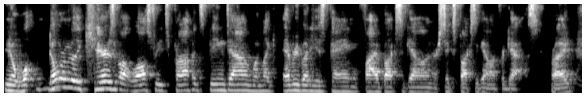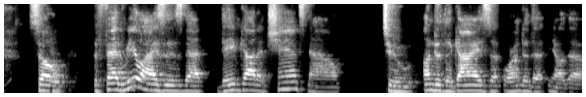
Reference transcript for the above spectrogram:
you know, no one really cares about Wall Street's profits being down when like everybody is paying five bucks a gallon or six bucks a gallon for gas, right? So the Fed realizes that they've got a chance now to, under the guise of, or under the, you know, the,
